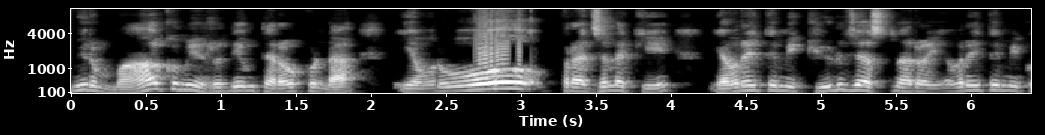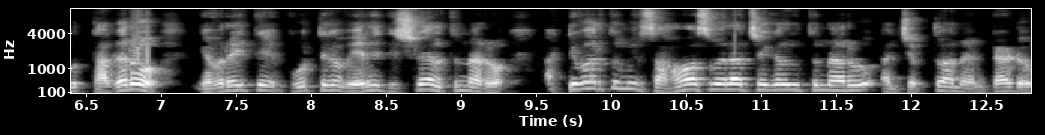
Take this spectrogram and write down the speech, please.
మీరు మాకు మీ హృదయం తెరవకుండా ఎవరో ప్రజలకి ఎవరైతే మీ కీడు చేస్తున్నారో ఎవరైతే మీకు తగరో ఎవరైతే పూర్తిగా వేరే దిశలో వెళ్తున్నారో అట్టివారితో మీరు సహవాసం ఎలా చేయగలుగుతున్నారు? అని చెప్తూ అని అంటాడు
